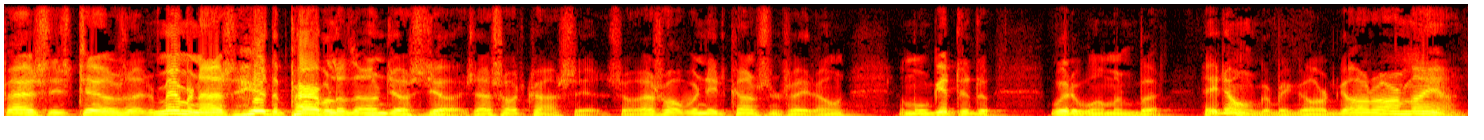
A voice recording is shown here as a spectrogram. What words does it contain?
passage tells us, remember now, hear the parable of the unjust judge. That's what Christ said. So that's what we need to concentrate on. And we'll get to the widow woman, but he don't regard God or man.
